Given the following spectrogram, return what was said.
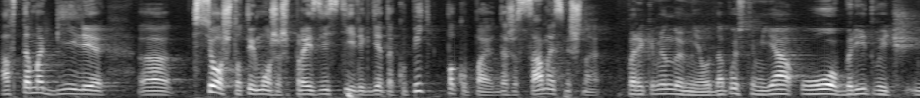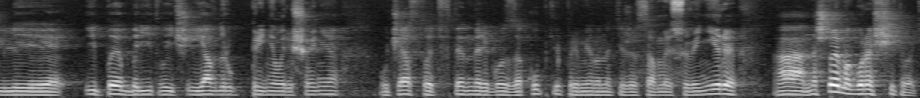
автомобили, все, что ты можешь произвести или где-то купить, покупают. Даже самое смешное. Порекомендуй мне, вот допустим, я ООО Бритвич или ИП Бритвич, и я вдруг принял решение участвовать в тендере госзакупки, к примеру, на те же самые сувениры. А на что я могу рассчитывать?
